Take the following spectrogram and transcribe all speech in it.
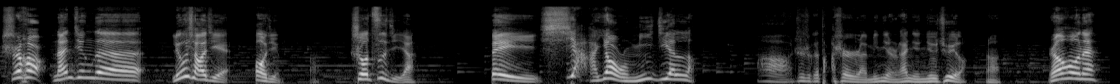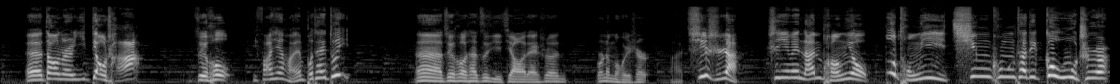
十号，南京的刘小姐报警啊，说自己呀被下药迷奸了啊，这是个大事儿啊，民警赶紧就去了啊。然后呢，呃，到那儿一调查，最后一发现好像不太对，嗯，最后她自己交代说不是那么回事儿啊，其实啊。是因为男朋友不同意清空她的购物车，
